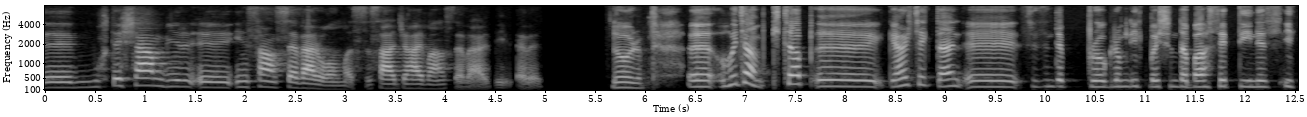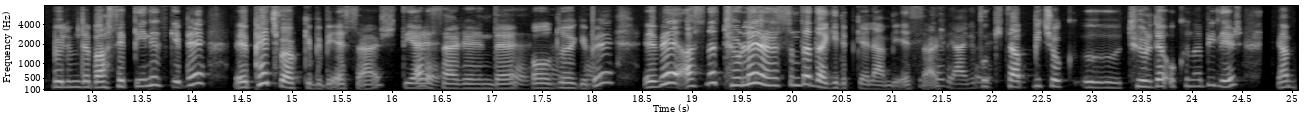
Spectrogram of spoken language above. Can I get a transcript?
e, muhteşem bir e, insan sever olması. Sadece hayvan sever değil. Evet. Doğru. Ee, hocam kitap e, gerçekten e, sizin de programın ilk başında bahsettiğiniz, ilk bölümde bahsettiğiniz gibi e, patchwork gibi bir eser. Diğer evet. eserlerinde evet, olduğu evet, gibi evet. E, ve aslında türler arasında da gidip gelen bir eser. Tabii, yani tabii. bu kitap birçok e, türde okunabilir. Yani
